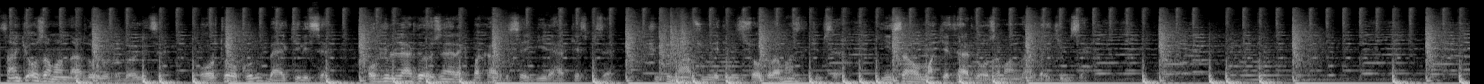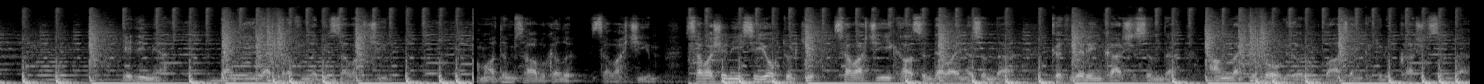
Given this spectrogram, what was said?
Sanki o zamanlarda olurdu böylesi. Ortaokul, belki lise. O günlerde özenerek bakardı sevgiyle herkes bize. Çünkü masumiyetimizi sorgulamazdı kimse. İnsan olmak yeterdi o zamanlarda ikimize. Dedim ya, ben iyiler tarafında bir savaşçıyım. Ama adım sabıkalı savaşçıyım. Savaşın iyisi yoktur ki savaşçı iyi kalsın dev aynasında. Kötülerin karşısında. Anla kötü oluyorum bazen kötülük karşısında.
